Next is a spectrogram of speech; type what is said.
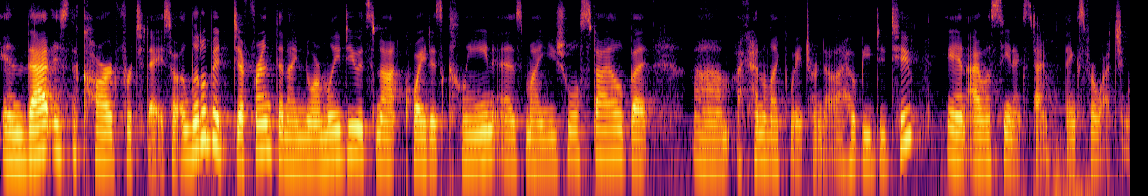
And that is the card for today. So a little bit different than I normally do. It's not quite as clean as my usual style, but um, I kind of like the way it turned out. I hope you do too. And I will see you next time. Thanks for watching.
